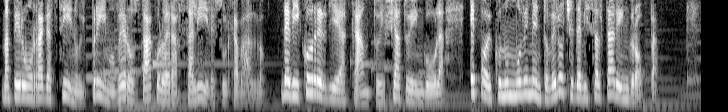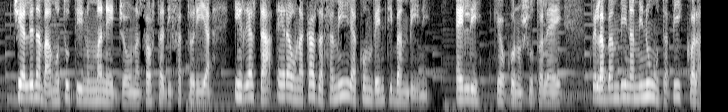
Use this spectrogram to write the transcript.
ma per un ragazzino il primo vero ostacolo era salire sul cavallo. Devi corrergli accanto, il fiato in gola, e poi con un movimento veloce devi saltare in groppa. Ci allenavamo tutti in un maneggio, una sorta di fattoria. In realtà era una casa famiglia con 20 bambini. È lì che ho conosciuto lei, quella bambina minuta, piccola,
